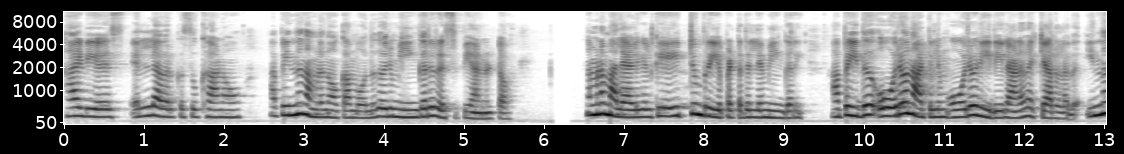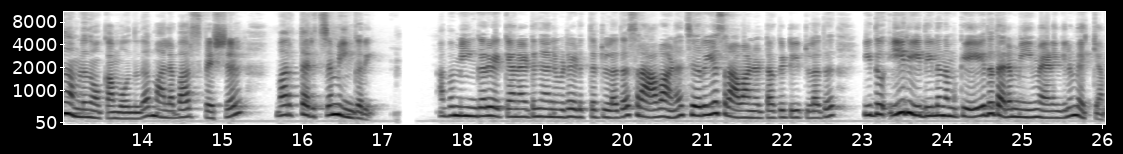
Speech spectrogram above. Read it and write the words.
ഹായ് ഡിയേഴ്സ് എല്ലാവർക്കും സുഖാണോ? അപ്പോൾ ഇന്ന് നമ്മൾ നോക്കാൻ പോകുന്നത് ഒരു മീൻകറി റെസിപ്പിയാണ് കേട്ടോ നമ്മുടെ മലയാളികൾക്ക് ഏറ്റവും പ്രിയപ്പെട്ടതല്ലേ മീൻകറി. അപ്പോൾ ഇത് ഓരോ നാട്ടിലും ഓരോ രീതിയിലാണ് വെക്കാറുള്ളത്. ഇന്ന് നമ്മൾ നോക്കാൻ പോകുന്നത് മലബാർ സ്പെഷ്യൽ വറുത്തരച്ച മീൻകറി. അപ്പം മീൻകറി വെക്കാനായിട്ട് ഞാനിവിടെ എടുത്തിട്ടുള്ളത് സ്രാവാണ്. ചെറിയ സ്രാവാണ് കേട്ടോ കിട്ടിയിട്ടുള്ളത്. ഇത് ഈ രീതിയിൽ നമുക്ക് ഏത് തരം മീൻ വേണമെങ്കിലും വെക്കാം.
